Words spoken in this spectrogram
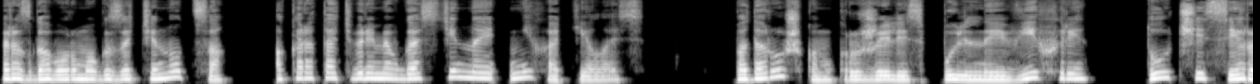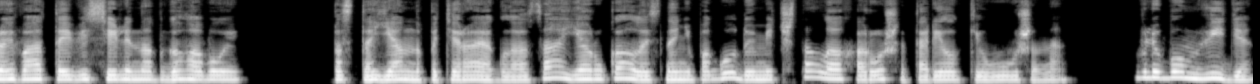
Разговор мог затянуться, а коротать время в гостиной не хотелось. По дорожкам кружились пыльные вихри, тучи серой ватой висели над головой. Постоянно потирая глаза, я ругалась на непогоду и мечтала о хорошей тарелке ужина. В любом виде.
